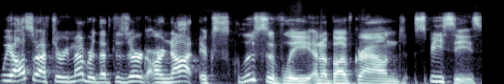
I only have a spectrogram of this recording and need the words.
we also have to remember that the Zerg are not exclusively an above ground species.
